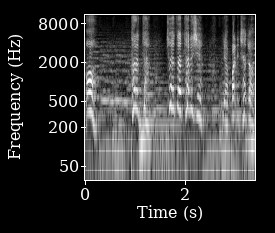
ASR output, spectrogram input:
어 탈했다 찾았다 탈의실 야 빨리 찾아.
